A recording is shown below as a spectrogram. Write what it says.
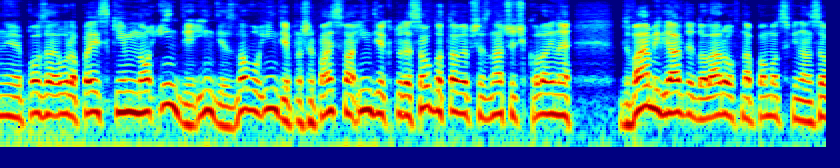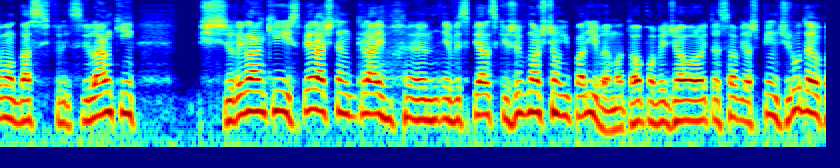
e, pozaeuropejskim, no Indie, Indie, znowu Indie, proszę Państwa, Indie, które są gotowe przeznaczyć kolejne 2 miliardy dolarów na pomoc finansową dla Sri Lanki. Sri Lanki i wspierać ten kraj e, wyspiarski żywnością i paliwem. O to powiedziało Reutersowi aż pięć źródeł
